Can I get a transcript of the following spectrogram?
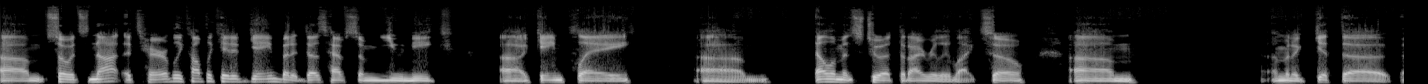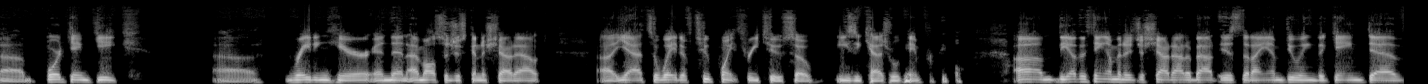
Um, so it's not a terribly complicated game, but it does have some unique uh, gameplay um, elements to it that I really like. So um, I'm going to get the uh, Board Game Geek uh, rating here, and then I'm also just going to shout out. Uh, yeah, it's a weight of 2.32, so easy casual game for people. Um, the other thing I'm going to just shout out about is that I am doing the game dev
